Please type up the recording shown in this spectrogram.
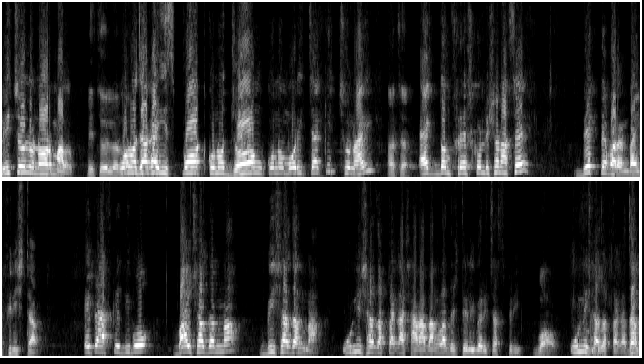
নিচে হলো নরমাল। নিচে হলো কোনো জায়গায় স্পট কোনো জং কোনো মরিচা কিচ্ছু নাই। আচ্ছা। একদম ফ্রেশ কন্ডিশন আছে। দেখতে পারেন ভাই ফ্রিজটা। এটা আজকে দিব বাইশ হাজার না বিশ হাজার না উনিশ হাজার টাকা সারা বাংলাদেশ ডেলিভারি চার্জ ফ্রি। উনিশ হাজার টাকা যান।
